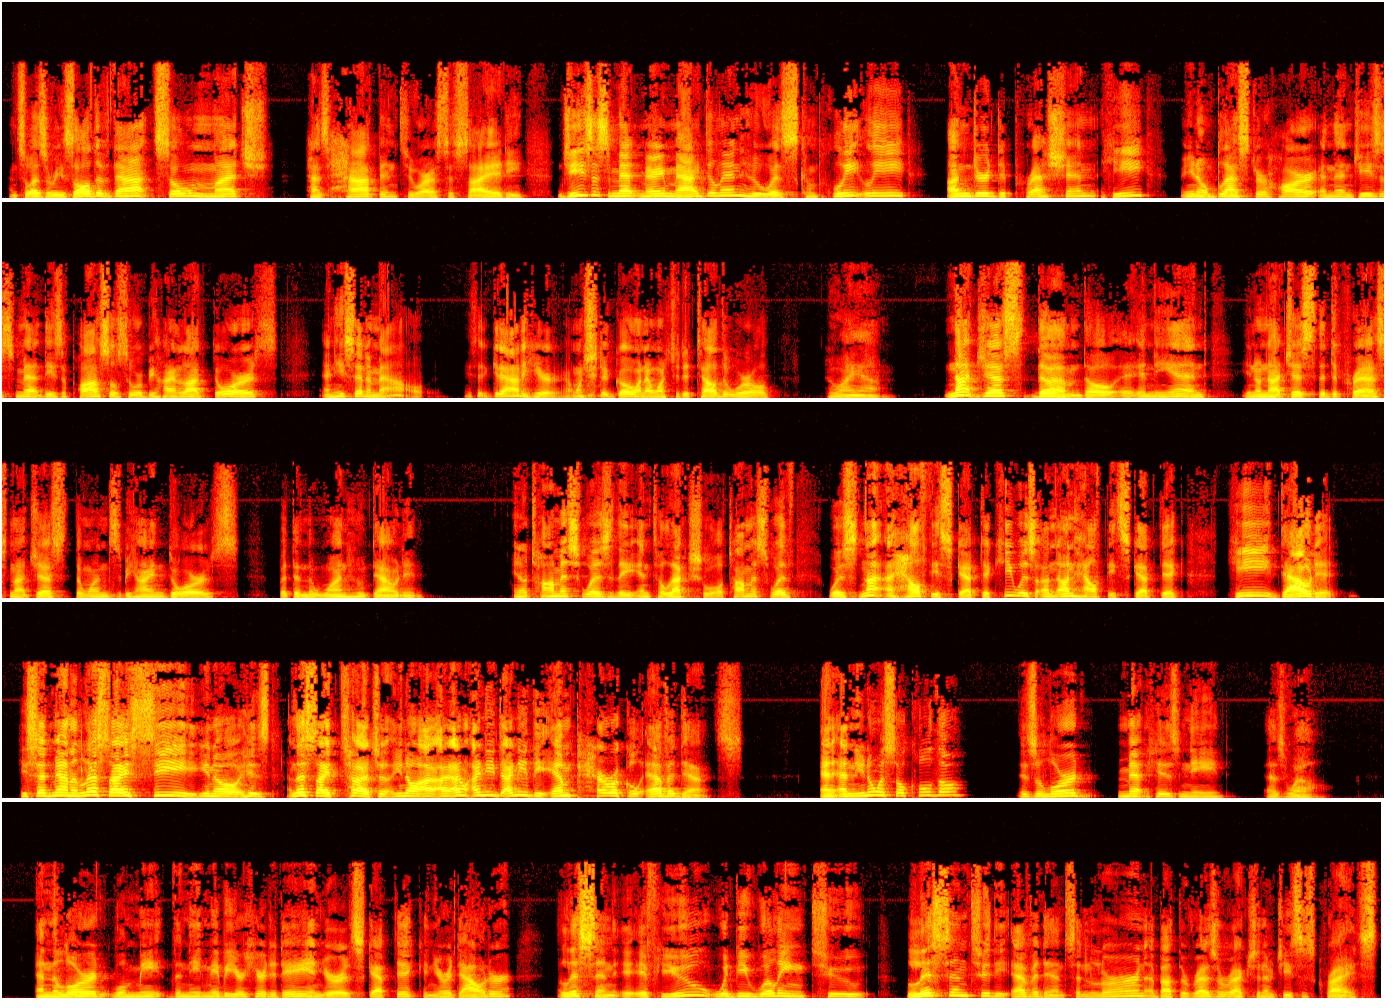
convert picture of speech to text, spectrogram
And so, as a result of that, so much has happened to our society. Jesus met Mary Magdalene, who was completely under depression. He, you know, blessed her heart. And then Jesus met these apostles who were behind locked doors, and he sent them out. He said, Get out of here. I want you to go and I want you to tell the world who I am. Not just them, though, in the end, you know, not just the depressed, not just the ones behind doors, but then the one who doubted. You know, Thomas was the intellectual. Thomas was was not a healthy skeptic, he was an unhealthy skeptic. He doubted. He said, "Man, unless I see, you know, his, unless I touch, uh, you know, I, I, I need, I need the empirical evidence." And and you know what's so cool though, is the Lord met his need as well. And the Lord will meet the need. Maybe you're here today and you're a skeptic and you're a doubter. Listen, if you would be willing to listen to the evidence and learn about the resurrection of Jesus Christ,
